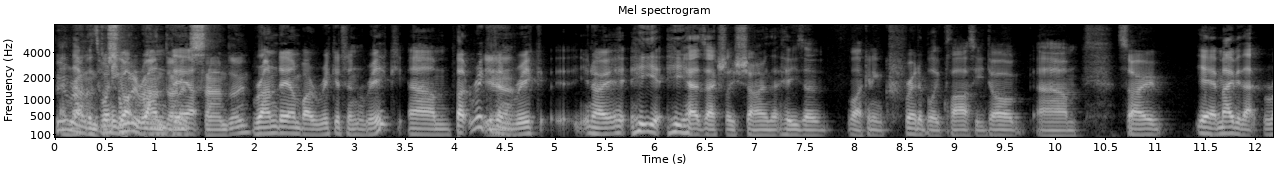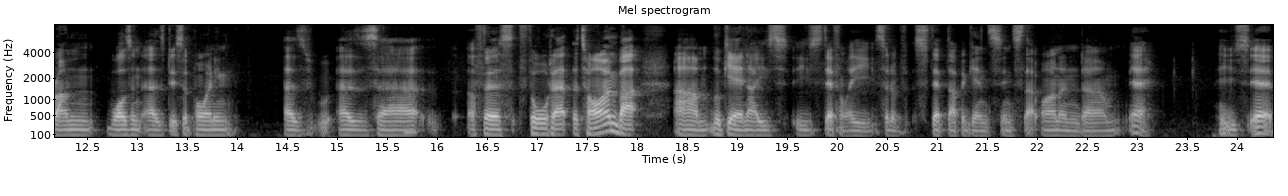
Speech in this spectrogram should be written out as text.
Who and ran he Somebody ran run down down- at Sandown. run down by Rickett and Rick. Um, but Rickett Yeah. Rick, you know, he he has actually shown that he's a like an incredibly classy dog. Um, so yeah, maybe that run wasn't as disappointing as as uh, I first thought at the time. But um, look, yeah, no, he's he's definitely sort of stepped up again since that one, and um, yeah, he's yeah,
